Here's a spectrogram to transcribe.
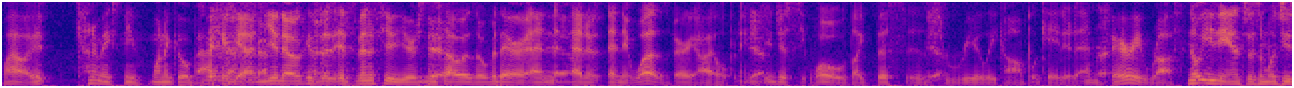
Wow, it kind of makes me want to go back yeah. again, you know, because it, has been a few years since yeah. I was over there, and yeah. and, it, and it was very eye opening. You just see, whoa, like this is really complicated and right. very rough. No easy answers, and once you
